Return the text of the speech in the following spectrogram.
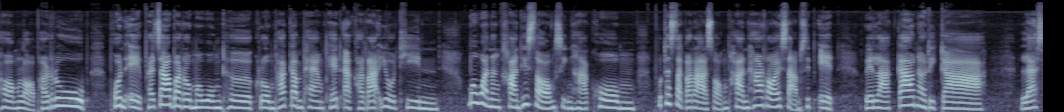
ทองหล่อพระรูปพลเอกพระเจ้าบรมวงศ์เธอ กรมพระกำแพงเพชรอัครโยธิน เมื่อวันอังคารที่ 2 สิงหาคม พุทธศักราช 2531 เวลา 9 นาฬิกา และเส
